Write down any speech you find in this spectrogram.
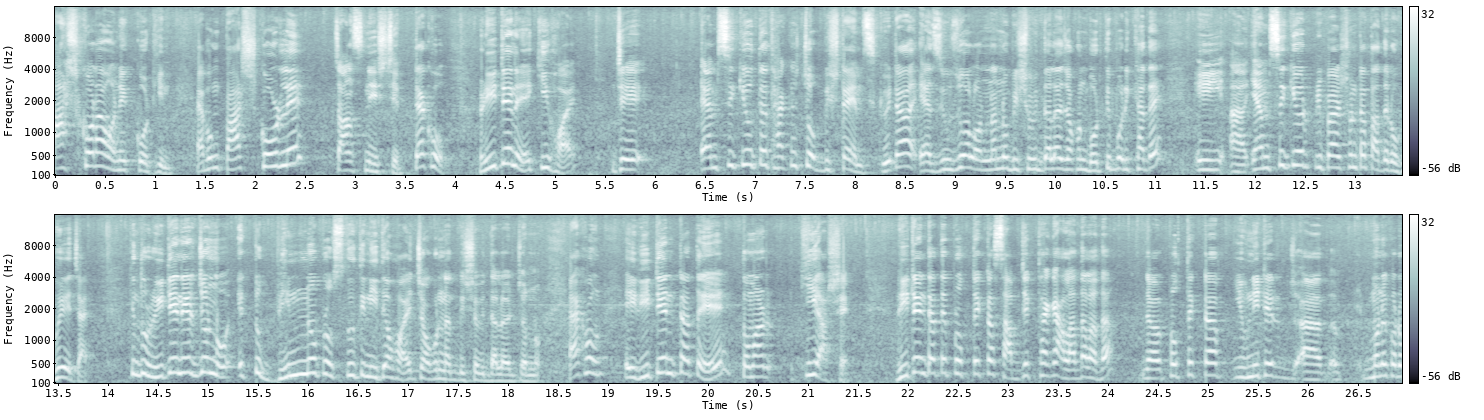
পাশ করা অনেক কঠিন এবং পাশ করলে চান্স নিশ্চিত। দেখো রিটেনে কি হয় যে এমসিকিউতে থাকে চব্বিশটা এমসিকিউ। এটা অ্যাজ ইউজুয়াল অন্যান্য বিশ্ববিদ্যালয়ে যখন ভর্তি পরীক্ষা দেয়, এই এমসিকিউর প্রিপারেশনটা তাদের হয়ে যায়। কিন্তু রিটেনের জন্য একটু ভিন্ন প্রস্তুতি নিতে হয় জগন্নাথ বিশ্ববিদ্যালয়ের জন্য। এখন এই রিটেনটাতে তোমার কি আসে? রিটেনটাতে প্রত্যেকটা সাবজেক্ট থাকে আলাদা আলাদা। প্রত্যেকটা ইউনিটের মনে করো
